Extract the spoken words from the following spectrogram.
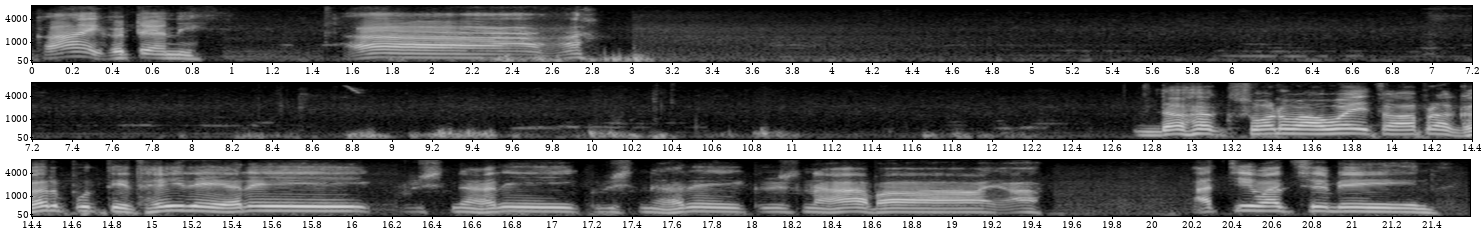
કાંઈ ઘટે નહીં. હા. દહક છોડવા હોય તો આપણા ઘર પૂરતી થઈ રહી. હરે કૃષ્ણ હરે કૃષ્ણ હરે કૃષ્ણ. હા, ભાઈ, હા. સાચી વાત છે બેન.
